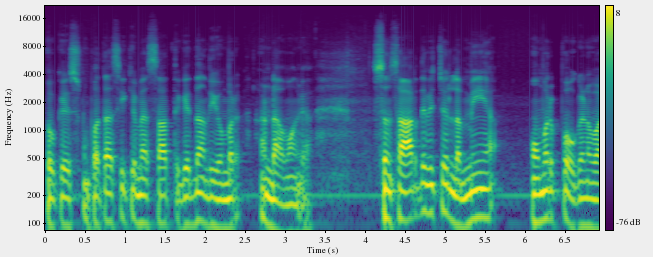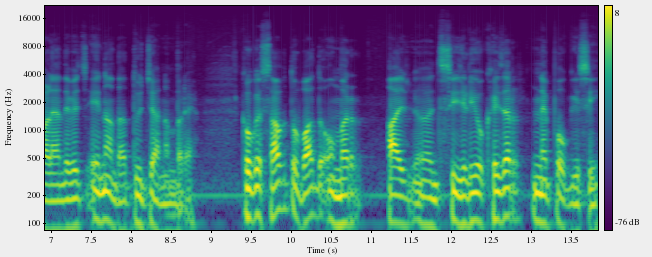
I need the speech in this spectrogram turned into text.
ਕਿਉਂਕਿ ਇਸ ਨੂੰ ਪਤਾ ਸੀ ਕਿ ਮੈਂ ਸੱਤ ਗਿੱਧਾਂ ਦੀ ਉਮਰ ਹੰਡਾਵਾਂਗਾ ਸੰਸਾਰ ਦੇ ਵਿੱਚ ਲੰਮੀ ਉਮਰ ਭੋਗਣ ਵਾਲਿਆਂ ਦੇ ਵਿੱਚ ਇਹਨਾਂ ਦਾ ਦੂਜਾ ਨੰਬਰ ਹੈ, ਕਿਉਂਕਿ ਸਭ ਤੋਂ ਵੱਧ ਉਮਰ ਅੱਜ ਸੀ ਜਿਹੜੀ ਉਹ ਖਿਜ਼ਰ ਨੇ ਭੋਗੀ ਸੀ।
